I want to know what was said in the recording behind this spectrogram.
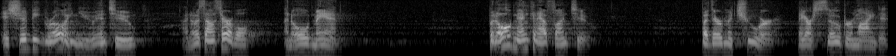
It should be growing you into, I know it sounds terrible, an old man. But old men can have fun too. But they're mature they are sober minded.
